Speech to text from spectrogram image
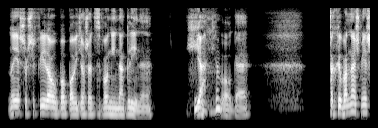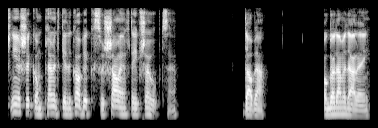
No i jeszcze przed chwilą, bo powiedział, że dzwoni na gliny. Ja nie mogę. To chyba najśmieszniejszy komplement kiedykolwiek słyszałem w tej przeróbce. Dobra. Oglądamy dalej.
